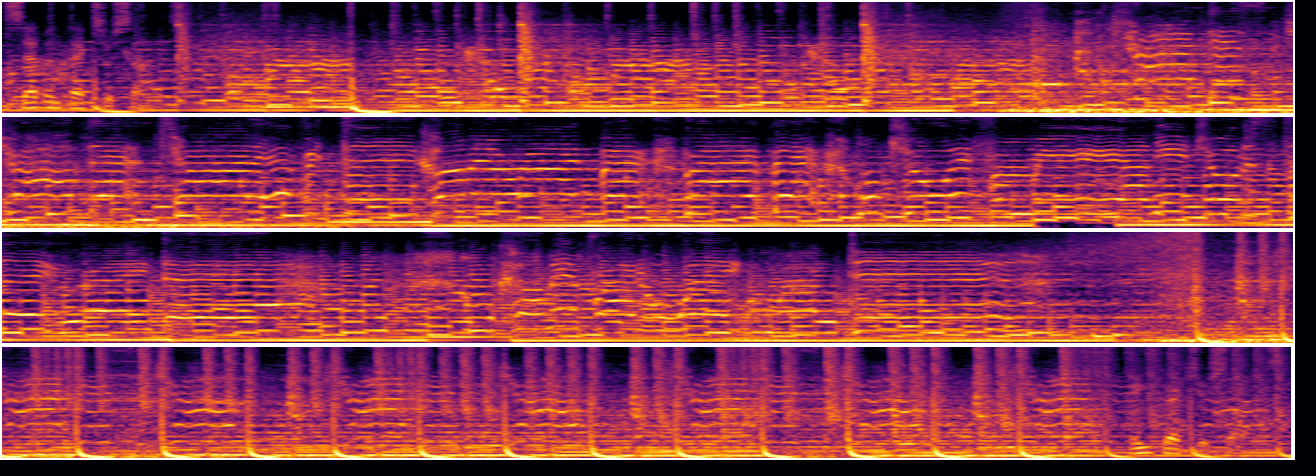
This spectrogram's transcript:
Seventh exercise. exercise.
